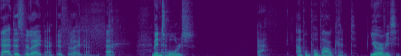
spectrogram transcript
Ja, det er selvfølgelig rigtigt nok, det er selvfølgelig rigtigt nok. Ja. Men Troels, ja. apropos bagkant, Eurovision.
